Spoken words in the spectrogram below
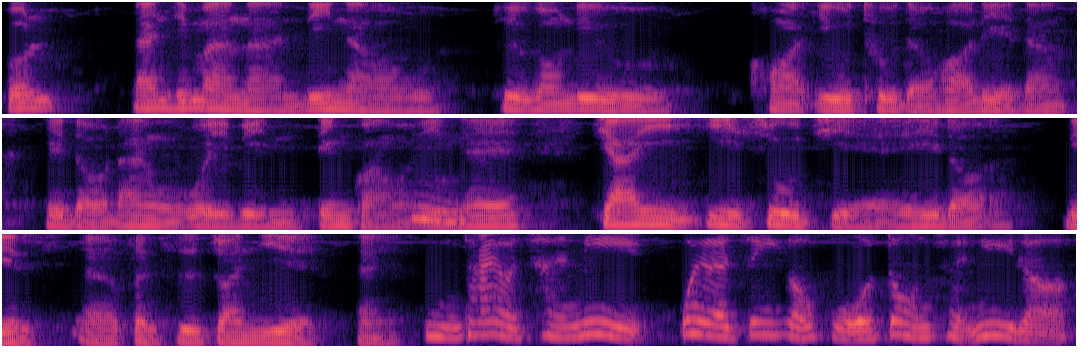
我。咱即满若你若有，譬如讲你有看 YouTube 的话，你会当迄落咱有画面顶管有因迄嘉义艺术节迄落脸呃粉丝专业，哎，嗯，他有成立为了这一个活动成立了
